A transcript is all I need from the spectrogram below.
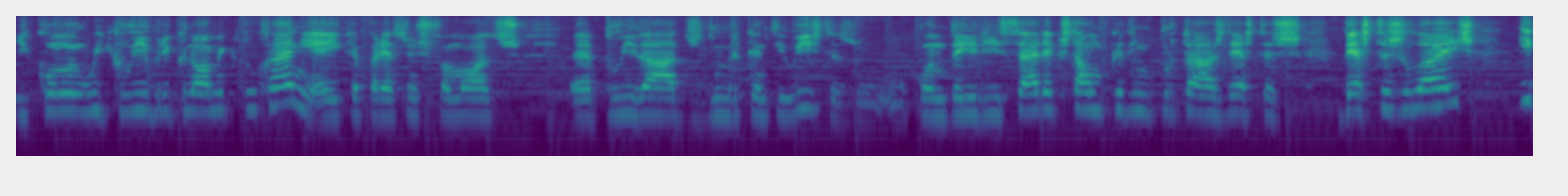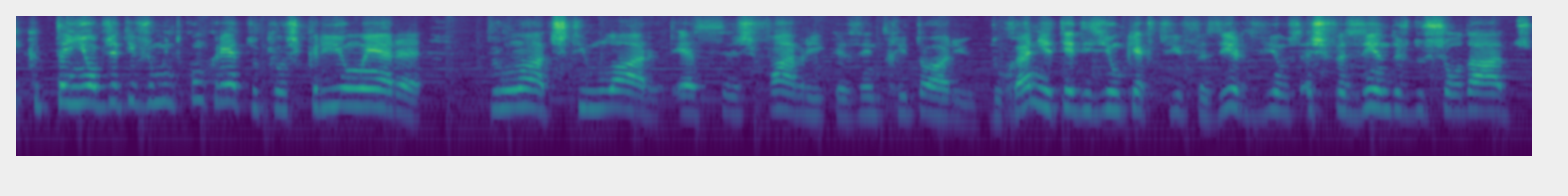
e com o equilíbrio económico do reino. E é aí que aparecem os famosos uh, apelidados de mercantilistas, o, o Conde da Ericeira, que está um bocadinho por trás destas, destas leis e que têm objetivos muito concretos. O que eles queriam era por um lado, estimular essas fábricas em território do reino, e até diziam o que é que se devia fazer, deviam as fazendas dos soldados,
